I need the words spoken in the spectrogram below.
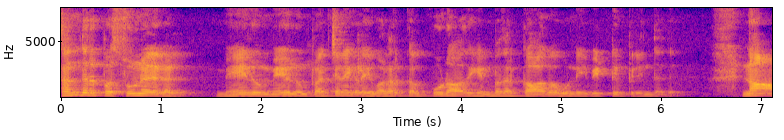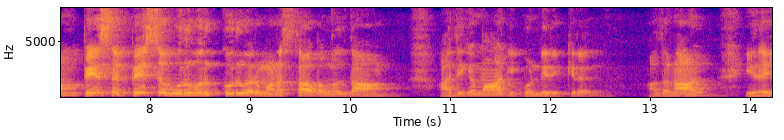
சந்தர்ப்ப சூழ்நிலைகள் மேலும் மேலும் பிரச்சனைகளை வளர்க்கக்கூடாது என்பதற்காக உன்னை விட்டு பிரிந்தது. நாம் பேச பேச ஒருவருக்கொருவர் மனஸ்தாபங்கள் தான் அதிகமாகி கொண்டிருக்கிறது. அதனால் இதை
